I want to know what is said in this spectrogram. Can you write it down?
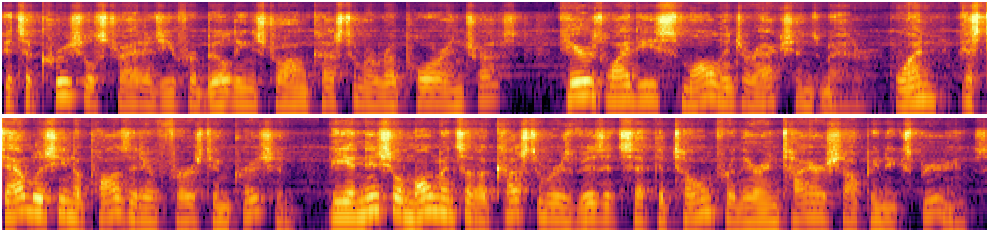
It's a crucial strategy for building strong customer rapport and trust. Here's why these small interactions matter. 1. Establishing a positive first impression. The initial moments of a customer's visit set the tone for their entire shopping experience.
